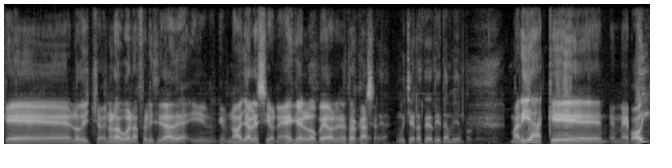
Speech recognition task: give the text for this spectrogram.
Que lo dicho, enhorabuena, felicidades y que no haya lesiones, ¿eh? que es lo peor en estos casos. Muchas gracias a ti también. María, que me voy,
